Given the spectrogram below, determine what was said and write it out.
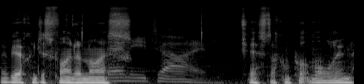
Maybe I can just find a nice chest I can put them all in.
